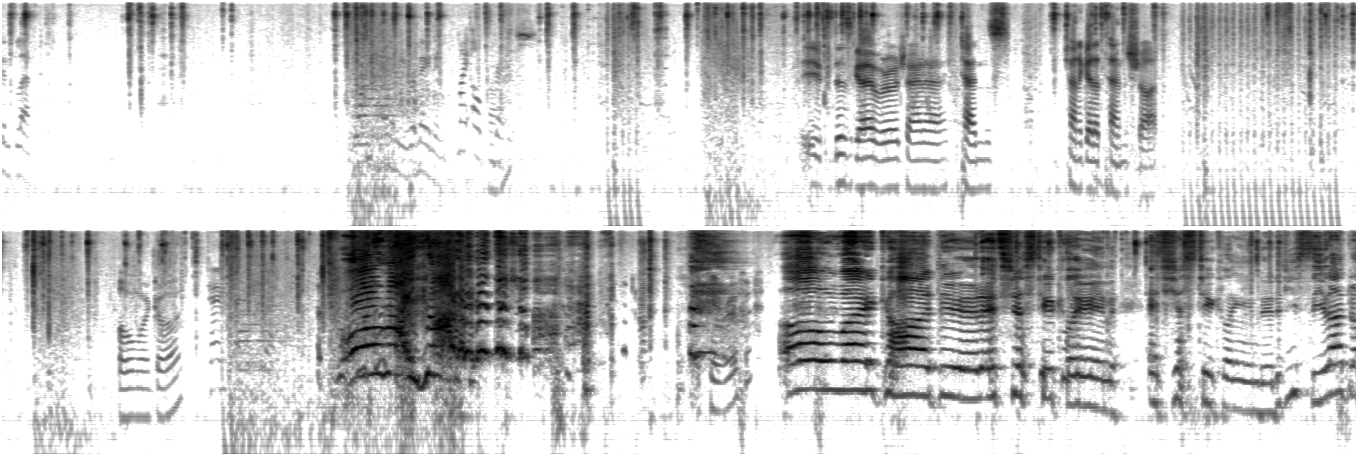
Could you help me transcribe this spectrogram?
seconds left. One enemy remaining. My ult's ready. If this guy bro trying to tens, trying to get a ten shot. Oh my god. Ten seconds left. Oh my god! I hit the shot! Okay, bro. Oh my god, dude. It's just too clean. It's just too clean, dude. Did you see that drop?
